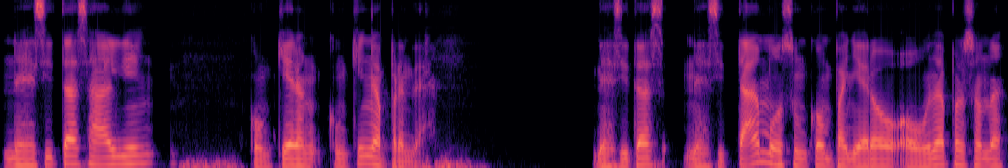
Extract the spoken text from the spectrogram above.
necesitas a alguien con quien, aprender. Necesitas, necesitamos un compañero o una persona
